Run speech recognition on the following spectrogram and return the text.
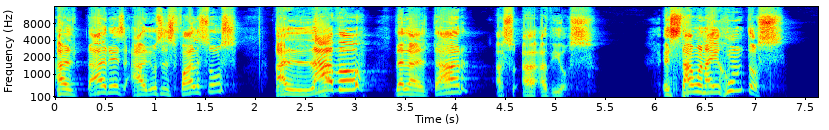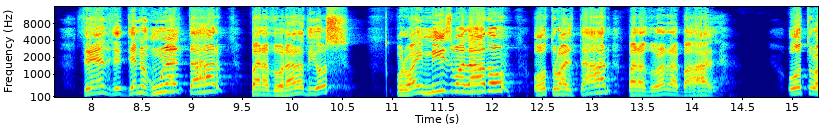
altares a dioses falsos al lado del altar a, Dios. Estaban ahí juntos. Tienen, un altar para adorar a Dios, pero ahí mismo al lado otro altar para adorar a Baal. Otro,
